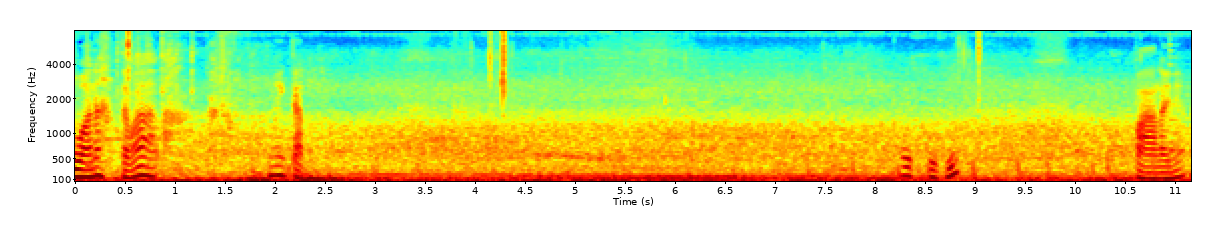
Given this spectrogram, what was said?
ตัวนะ แต่ว่าไม่กัด โอ้โหปลาอะไรเนี่ย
